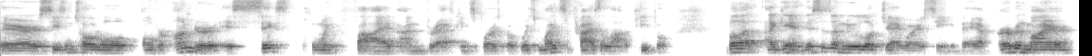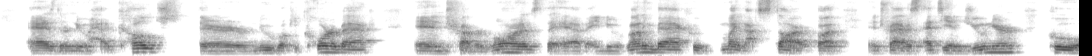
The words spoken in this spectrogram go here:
their season total over under is 6.5 on DraftKings Sportsbook, which might surprise a lot of people. But again, this is a new look Jaguars team. They have Urban Meyer as their new head coach, their new rookie quarterback in Trevor Lawrence. They have a new running back who might not start, but in Travis Etienne Jr., who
